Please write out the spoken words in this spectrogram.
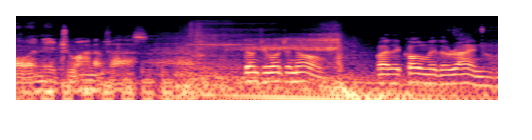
Animal in each one of us. Don't you want to know why they call me the Rhino?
